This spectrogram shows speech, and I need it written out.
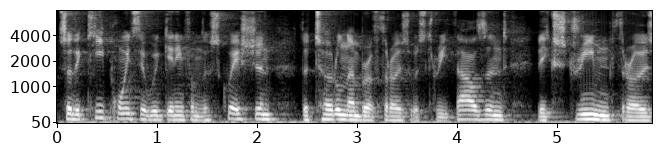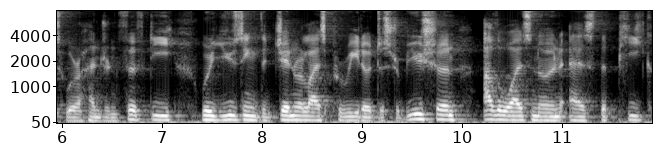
So the key points that we're getting from this question, the total number of throws was 3,000. The extreme throws were 150. We're using the generalized Pareto distribution, otherwise known as the peak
